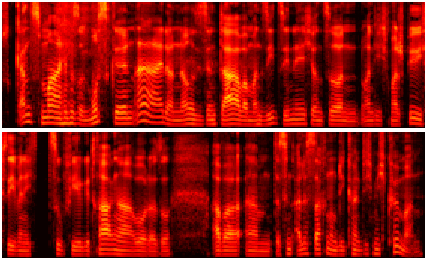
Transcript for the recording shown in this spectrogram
so ganz meins und Muskeln, ah, I don't know, sie sind da, aber man sieht sie nicht und so. Und manchmal spüre ich sie, wenn ich zu viel getragen habe oder so. Aber ähm, das sind alles Sachen, um die könnte ich mich kümmern.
